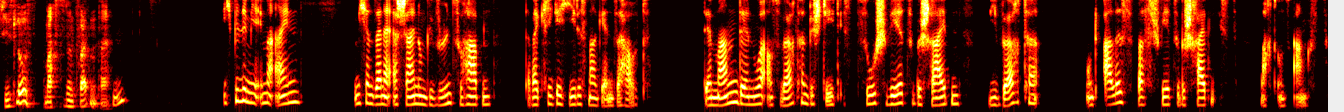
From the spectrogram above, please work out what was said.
Schieß los, machst du den zweiten Teil. Hm? Ich bilde mir immer ein, mich an seine Erscheinung gewöhnt zu haben, dabei kriege ich jedes Mal Gänsehaut. Der Mann, der nur aus Wörtern besteht, ist so schwer zu beschreiben wie Wörter und alles, was schwer zu beschreiben ist, macht uns Angst.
